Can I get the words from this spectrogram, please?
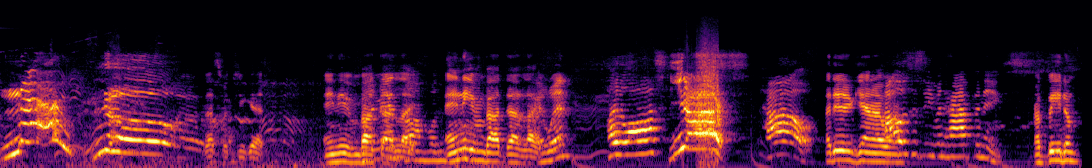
No! No! That's what you get. Ain't even about that life. Ain't even about that life. I life. win? I lost? Yes! How? I did it again. I How won. is this even happening? I beat him.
